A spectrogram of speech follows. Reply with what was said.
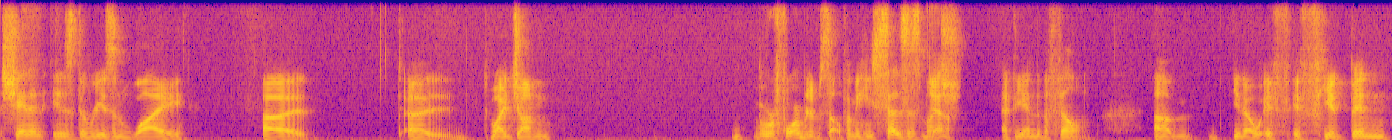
shannon is the reason why uh uh why john reformed himself i mean he says as much Yeah. at the end of the film um you know if if he had been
